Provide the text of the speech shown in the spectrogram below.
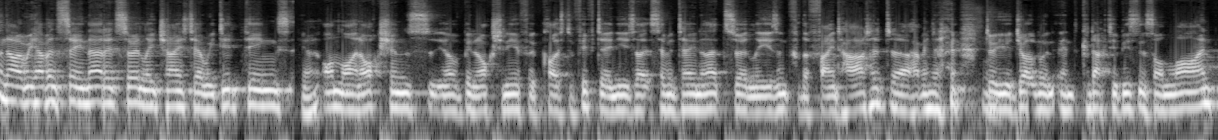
no, we haven't seen that. It's certainly changed how we did things. You know, online auctions. You know, I've been an auctioneer for close to 15 years. That's 17, and that certainly isn't for the faint-hearted. Uh, having to do your job and, and, conduct your business online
